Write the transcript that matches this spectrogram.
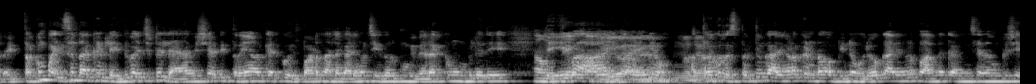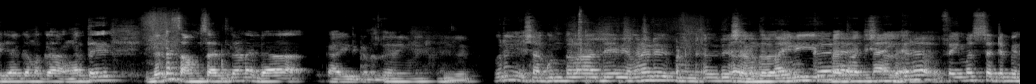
അത് ഇത്രക്കും പൈസ ഉണ്ടാക്കണില്ല. ഇത് വെച്ചിട്ട് ലാവിഷായിട്ട് ഇത്രയും ആൾക്കാർക്ക് ഒരുപാട് നല്ല കാര്യങ്ങൾ ചെയ്തു കൊടുക്കും ഇവരൊക്കെ മുമ്പിൽ ഒരു ദൈവം ആയി കഴിഞ്ഞു. അത്രക്കും റെസ്പെക്റ്റും കാര്യങ്ങളൊക്കെ ഉണ്ടാവും. പിന്നെ ഓരോ കാര്യങ്ങൾ പറഞ്ഞ് കൺവിൻസ് ചെയ്ത് നമുക്ക് ശരിയാക്കാന്നൊക്കെ അങ്ങനത്തെ ഇവരുടെ സംസാരത്തിലാണ് എല്ലാ കാര്യം ഇരിക്കുന്നത് ഒരു ശകുന്തള ദേവി അങ്ങനെ ഒരു ഒരു ദേവി ഭയങ്കര- ഫേമസ് സെറ്റപ്പ്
